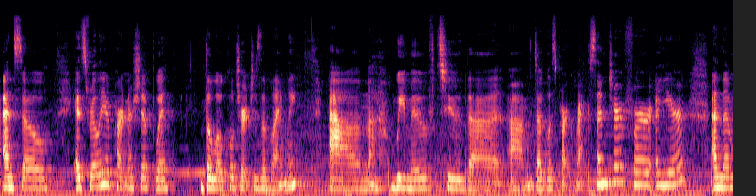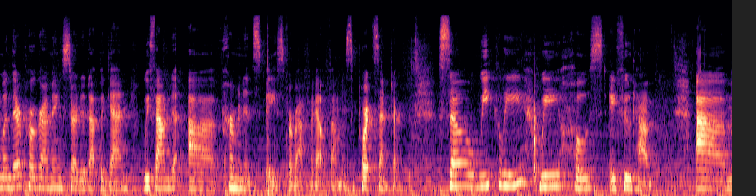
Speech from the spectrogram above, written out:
And so it's really a partnership with the local churches of Langley. Um, we moved to the um, Douglas Park Rec Center for a year, and then when their programming started up again, we found a permanent space for Raphael Family Support Center. So weekly, we host a food hub um,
